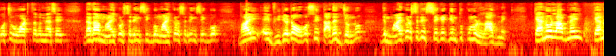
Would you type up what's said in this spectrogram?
প্রচুর হোয়াটসঅ্যাপে মেসেজ দাদা মাইক্রো সেটিং শিখব মাইক্রো সেটিং শিখব। ভাই, এই ভিডিওটা অবশ্যই তাদের জন্য যে মাইক্রো সেটিং শিখে কিন্তু কোনো লাভ নেই। কেন লাভ নেই? কেন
